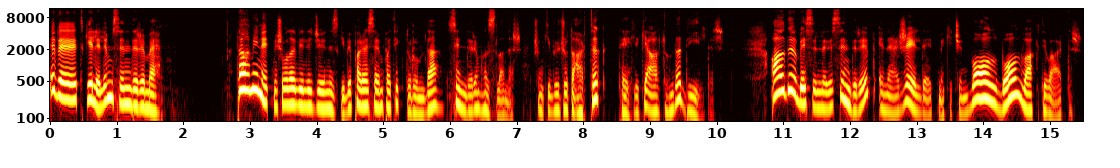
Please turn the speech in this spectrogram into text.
Evet, gelelim sindirime. Tahmin etmiş olabileceğiniz gibi parasempatik durumda sindirim hızlanır. Çünkü vücut artık tehlike altında değildir. Aldığı besinleri sindirip enerji elde etmek için bol bol vakti vardır.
